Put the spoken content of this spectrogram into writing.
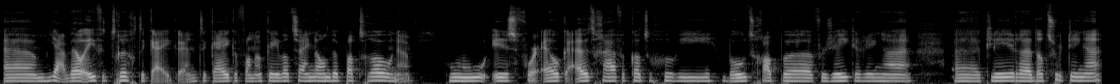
um, ja, wel even terug te kijken en te kijken van oké, wat zijn dan de patronen? Hoe is voor elke uitgavencategorie, boodschappen, verzekeringen, uh, kleren, dat soort dingen,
